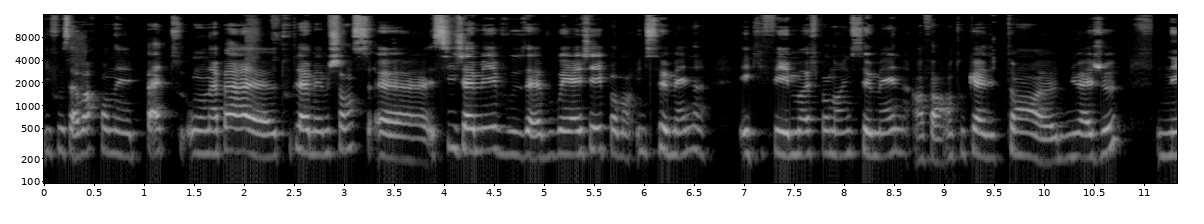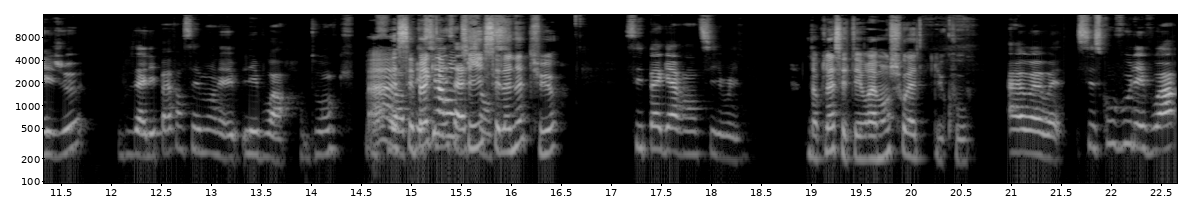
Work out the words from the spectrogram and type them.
il faut savoir qu'on pas on n'a pas euh, toute la même chance Euh, si jamais vous euh, vous voyagez pendant une semaine et qu'il fait moche pendant une semaine enfin en tout cas le temps euh, nuageux neigeux vous n'allez pas forcément les, les voir donc Ah, c'est pas garanti, c'est la nature. c'est pas garanti oui Donc là, c'était vraiment chouette, du coup. ah ouais ouais c'est ce qu'on voulait voir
